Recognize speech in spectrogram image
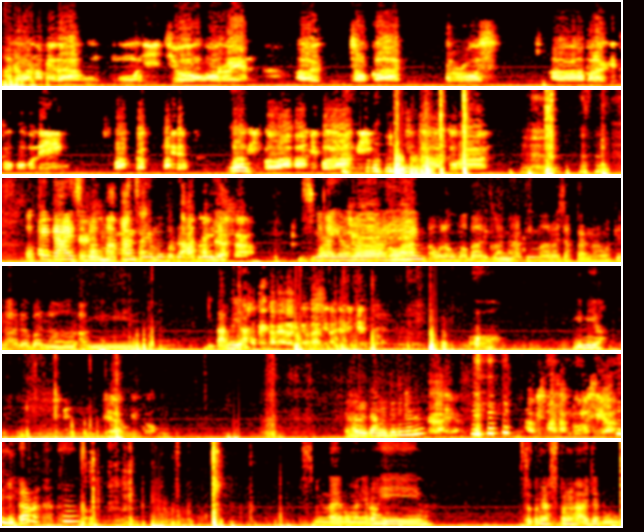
Ada warna merah, ungu, hijau, oranye, eh, coklat, terus eh, apalagi itu kuning. Oke guys, sebelum makan saya mau berdoa dulu ya. Bismillahirrahmanirrahim. Allahumma barik lana fi ma razaqtana wa qina adzabannar. Amin. Ditangi ya. Gini ya. Ya, gitu. Harus tangan gini kan? Ya. Habis masak dulu sih ya. Iya. Bismillahirrahmanirrahim. Setengah-setengah aja dulu.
